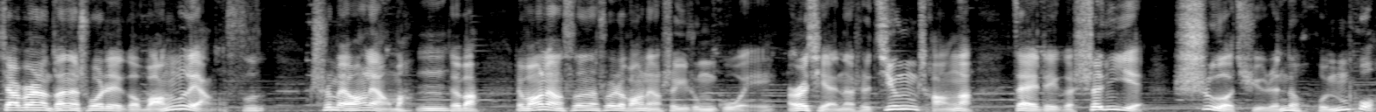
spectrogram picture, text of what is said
下边呢，咱再说这个王两司，魑魅魍魉嘛，嗯对吧？这王两司呢，说这魍魉是一种鬼，而且呢是经常啊在这个深夜摄取人的魂魄。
